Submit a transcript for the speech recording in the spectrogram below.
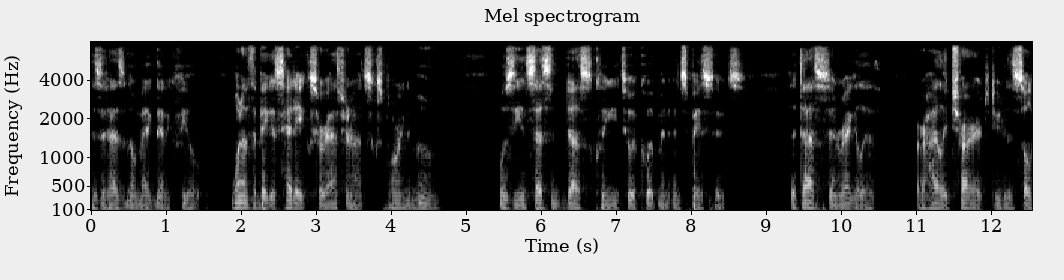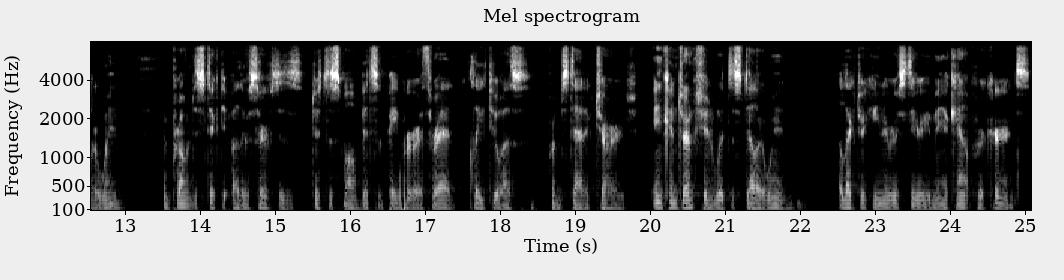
as it has no magnetic field. One of the biggest headaches for astronauts exploring the moon was the incessant dust clinging to equipment and spacesuits. The dust and regolith are highly charged due to the solar wind and prone to stick to other surfaces, just as small bits of paper or thread cling to us from static charge. In conjunction with the stellar wind, electric universe theory may account for currents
